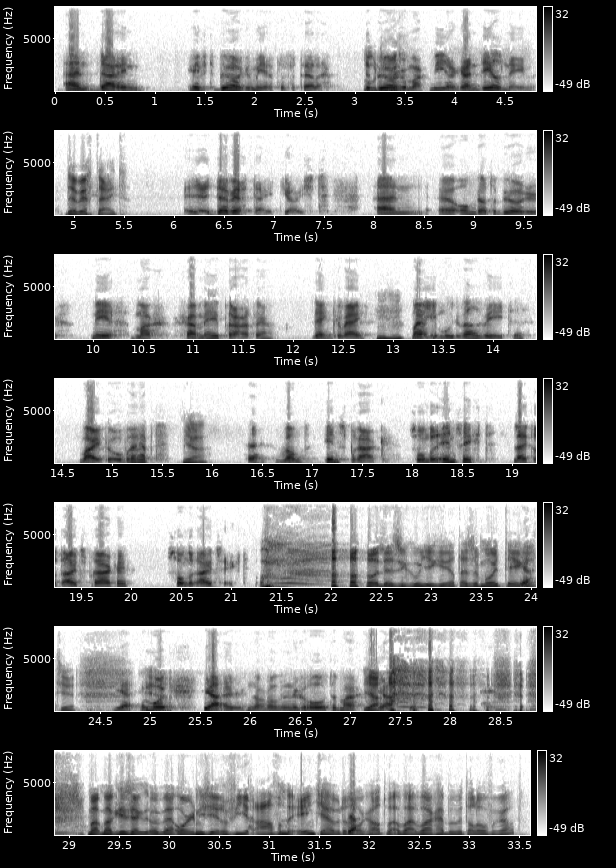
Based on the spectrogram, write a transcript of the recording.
En daarin heeft de burger meer te vertellen. De Oh, burger mag meer gaan deelnemen. Daar werd tijd. Uh, daar werd tijd, juist. En uh, omdat de burger meer mag gaan meepraten, denken wij. Mm -hmm. Maar je moet wel weten waar je het over hebt. Ja. Hè? Want inspraak zonder inzicht leidt tot uitspraken zonder uitzicht. Oh, dat is een goede Geert, dat is een mooi tegeltje. Ja, ja, een mooi, ja. nogal een grote, maar ja. ja. maar, maar je zegt, wij organiseren vier avonden. Eentje hebben we er al gehad. Waar, waar, waar, hebben we het al over gehad?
